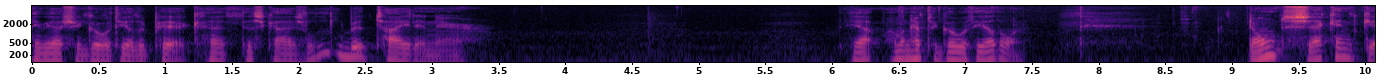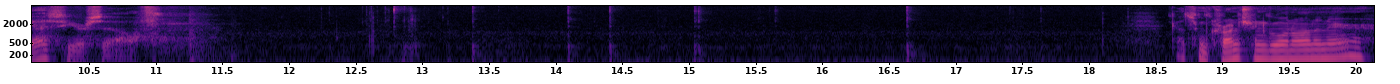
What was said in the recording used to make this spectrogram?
Maybe I should go with the other pick. Uh, this guy's a little bit tight in there. Yep, I'm going to have to go with the other one. Don't second guess yourself. Got some crunching going on in there.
